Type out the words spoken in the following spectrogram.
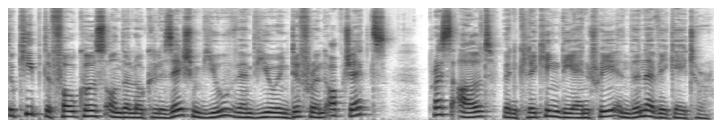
To keep the focus on the localization view when viewing different objects, press Alt when clicking the entry in the navigator.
